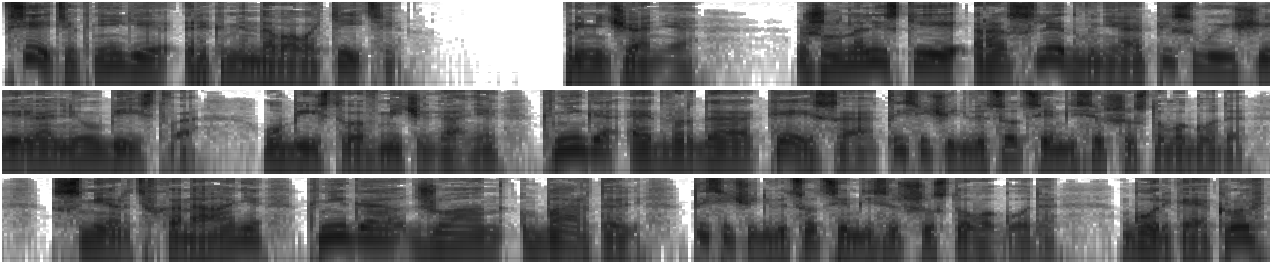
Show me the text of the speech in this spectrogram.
Все эти книги рекомендовала Кити. Примечание. Журналистские расследования, описывающие реальные убийства. «Убийство в Мичигане», книга Эдварда Кейса 1976 года. «Смерть в Ханаане», книга Джоан Бартель 1976 года. «Горькая кровь»,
